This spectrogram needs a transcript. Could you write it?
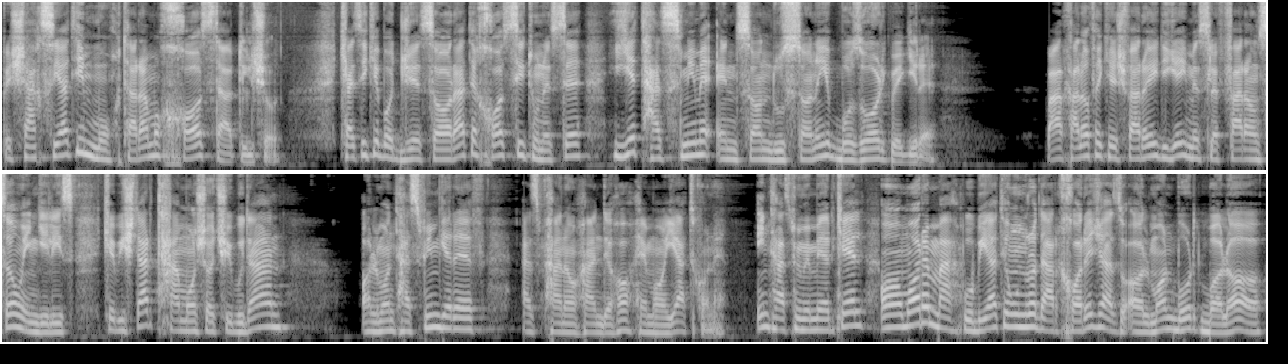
به شخصیتی محترم و خاص تبدیل شد. کسی که با جسارت خاصی تونسته یه تصمیم انسان دوستانه بزرگ بگیره. برخلاف کشورهای دیگه مثل فرانسه و انگلیس که بیشتر تماشاچی بودن آلمان تصمیم گرفت از پناهنده ها حمایت کنه. این تصمیم مرکل آمار محبوبیت اون رو در خارج از آلمان برد بالا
